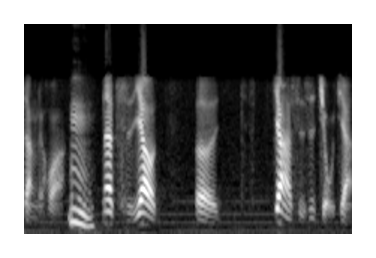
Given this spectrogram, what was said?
上的话，嗯，那只要呃。驾驶是酒驾，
